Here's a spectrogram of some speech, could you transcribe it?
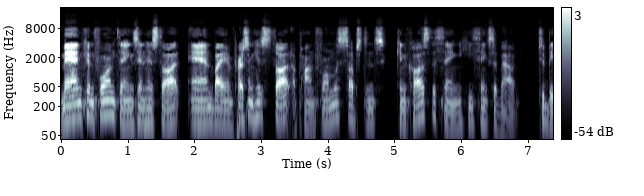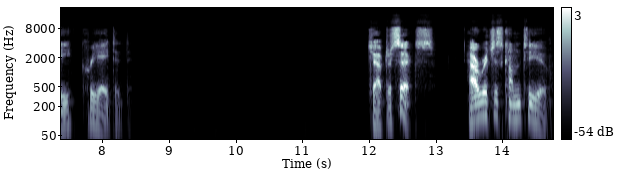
Man can form things in his thought, and by impressing his thought upon formless substance, can cause the thing he thinks about to be created. Chapter 6 How Riches Come to You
